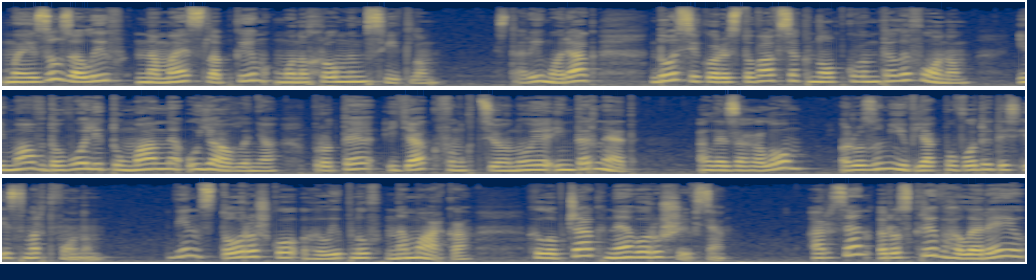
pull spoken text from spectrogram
Мейзу залив намет слабким монохромним світлом. Старий моряк досі користувався кнопковим телефоном і мав доволі туманне уявлення про те, як функціонує інтернет, але загалом розумів, як поводитись із смартфоном. Він сторожко глипнув на Марка. Хлопчак не ворушився. Арсен розкрив галерею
